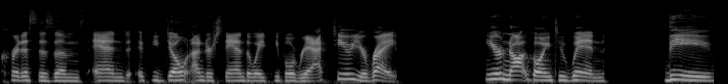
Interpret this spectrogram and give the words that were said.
criticisms and if you don't understand the way people react to you, you're right. You're not going to win the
